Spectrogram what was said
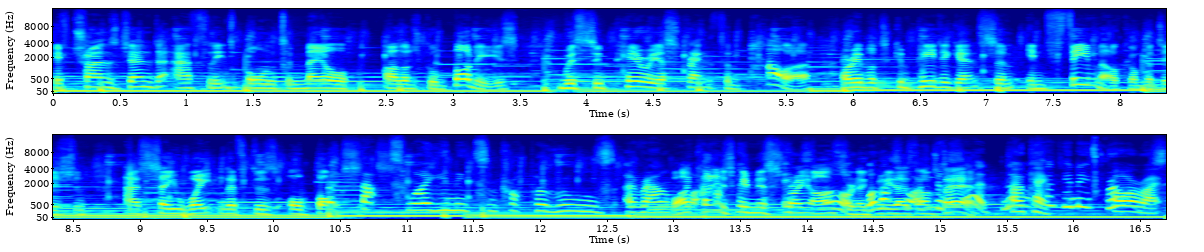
if transgender athletes born to male biological bodies with superior strength and power are able to compete against them in female competition as, say, weightlifters or boxers. That's why you need some proper rules around Why what can't you just give me a straight answer sport. and Well, agree that's that's what I unfair? just said. No, I Okay. said you need rules. All right.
